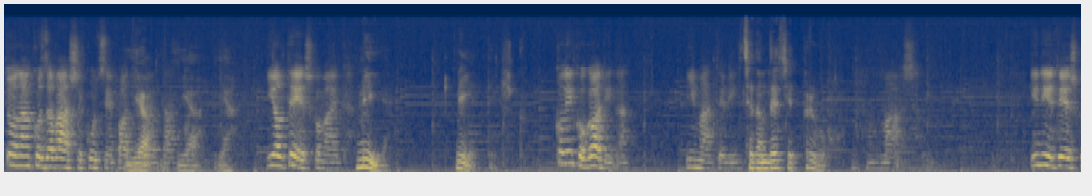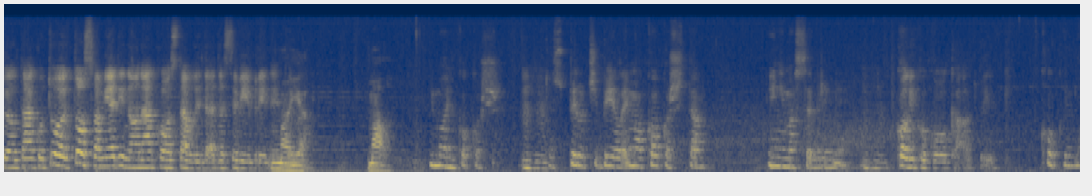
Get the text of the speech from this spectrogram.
To je onako za vaše kućne potrebe, ja, tako? Ja, ja. Je li teško, majka? Nije. Nije teško. Koliko godina imate vi? 71. Maša. I nije teško, je li tako? To, to s vam jedino onako ostavili da, da se vi brinete? Ma ja. Malo. I moj kokoš. Mm -hmm. To su pilući bijele, ima kokoš tam. I njima se brine. Mm -hmm. Koliko koka od prilike? Koliko ima?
